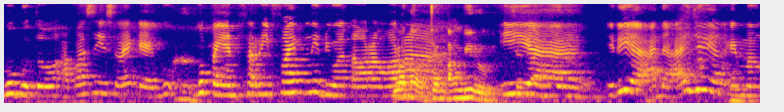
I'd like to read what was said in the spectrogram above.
gue butuh apa sih istilahnya kayak gue gue pengen verified nih di mata orang-orang. Waduh, centang biru. iya. Jadi ya ada aja yang emang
